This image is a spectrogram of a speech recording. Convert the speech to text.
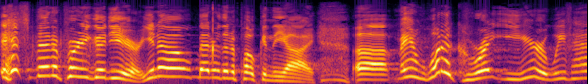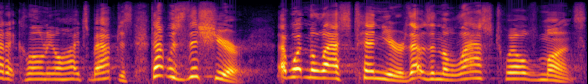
It's been a pretty good year, you know, better than a poke in the eye. Uh, man, what a great year we've had at Colonial Heights Baptist. That was this year. That wasn't the last 10 years. That was in the last 12 months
